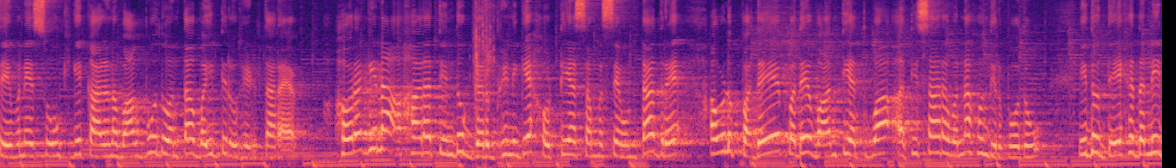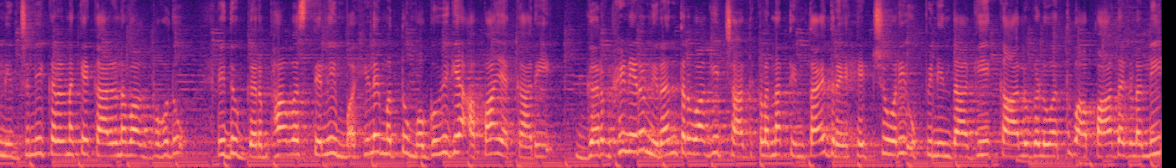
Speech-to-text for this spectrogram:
ಸೇವನೆ ಸೋಂಕಿಗೆ ಕಾರಣವಾಗಬಹುದು ಅಂತ ವೈದ್ಯರು ಹೇಳ್ತಾರೆ. ಹೊರಗಿನ ಆಹಾರ ತಿಂದು ಗರ್ಭಿಣಿಗೆ ಹೊಟ್ಟೆಯ ಸಮಸ್ಯೆ ಉಂಟಾದರೆ ಅವಳು ಪದೇ ಪದೇ ವಾಂತಿ ಅಥವಾ ಅತಿಸಾರವನ್ನು ಹೊಂದಿರಬಹುದು ಇದು ದೇಹದಲ್ಲಿ ನಿರ್ಜಲೀಕರಣಕ್ಕೆ ಕಾರಣವಾಗಬಹುದು. ಇದು ಗರ್ಭಾವಸ್ಥೆಯಲ್ಲಿ ಮಹಿಳೆ ಮತ್ತು ಮಗುವಿಗೆ ಅಪಾಯಕಾರಿ. ಗರ್ಭಿಣಿಯರು ನಿರಂತರವಾಗಿ ಚಾಟ್ಗಳನ್ನು ತಿಂತಾ ಇದ್ರೆ ಹೆಚ್ಚುವರಿ ಉಪ್ಪಿನಿಂದಾಗಿ, ಕಾಲುಗಳು ಅಥವಾ ಪಾದಗಳಲ್ಲಿ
